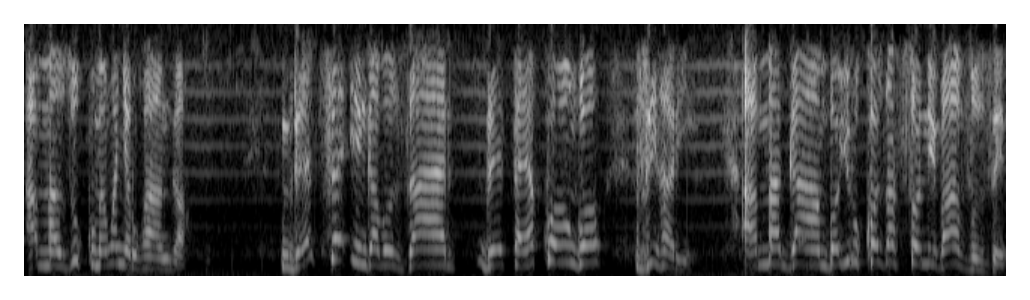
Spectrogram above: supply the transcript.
amazu ku manywa nyaruhanga. Ndetse ingabo za leta ya kongo zihari. Amagambo y'urukozasoni bavuze.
